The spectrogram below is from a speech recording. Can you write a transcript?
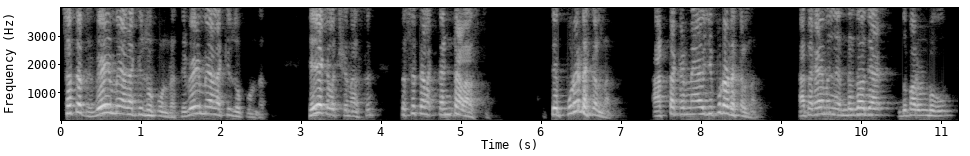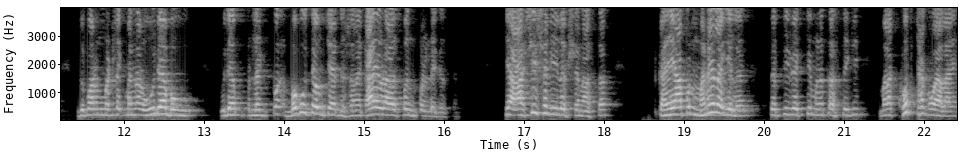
सतत वेळ मिळाला की झोपून राहते वेळ मिळाला की झोपून राहते. हे एक लक्षण असतं. तसं त्याला कंटाळा असतो. ते पुढे ढकलणार. आत्ता करण्याऐवजी पुढे ढकलणार. आता काय म्हणलं नंतर जाऊ द्या दुपारून बघू. दुपारून म्हटलं की म्हणणार उद्या बघू. उद्या बघू दोन चार दिवसांना काय एवढं आज पण पडलंय त्याचं. हे अशी सगळी लक्षणं असतात. काही आपण म्हणायला गेलं तर ती व्यक्ती म्हणत असते की मला खूप थकवा आलाय.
